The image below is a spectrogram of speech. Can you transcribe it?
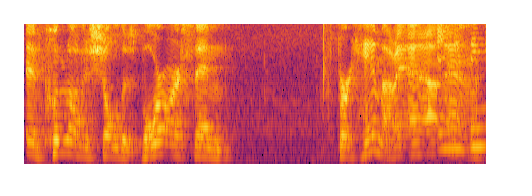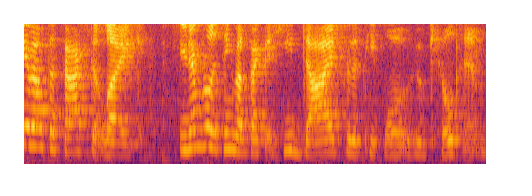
and put it on his shoulders, bore our sin for him. I mean, and, And you think about the fact that, like, you never really think about the fact that he died for the people who killed him.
